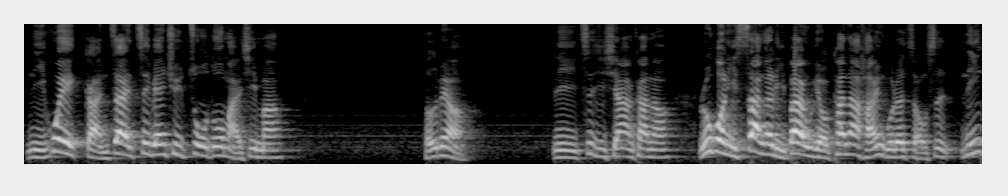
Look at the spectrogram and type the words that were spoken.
你会敢在这边去做多买进吗？投资朋友，你自己想想看哦。如果你上个礼拜五有看到航运股的走势，你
